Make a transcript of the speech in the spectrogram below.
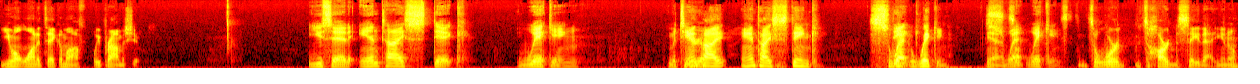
You won't want to take them off. We promise you. You said anti-stick wicking material. Anti anti stink sweat wicking. Yeah, it's a- sweat wicking. it's a word. It's hard to say that, you know.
